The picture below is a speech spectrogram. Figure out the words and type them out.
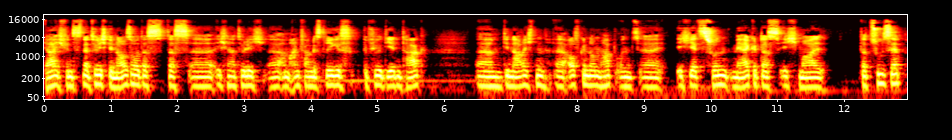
Ja, ich finde es natürlich genauso, dass, dass äh, ich natürlich äh, am Anfang des Krieges gefühlt jeden Tag äh, die Nachrichten äh, aufgenommen habe und äh, ich jetzt schon merke, dass ich mal dazu sepp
